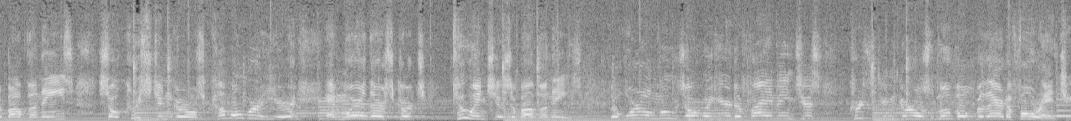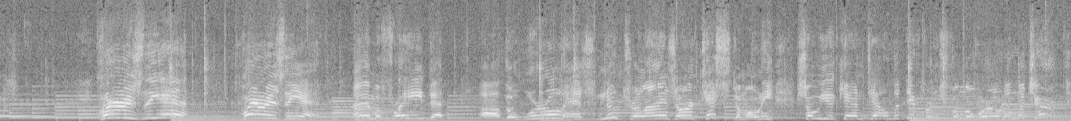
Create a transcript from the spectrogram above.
above the knees, so Christian girls come over here and wear their skirts two inches above the knees. The world moves over here to five inches, Christian girls move over there to four inches. Where is the end? Where is the end? I am afraid that uh, the world has neutralized our testimony so you can't tell the difference from the world and the church.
